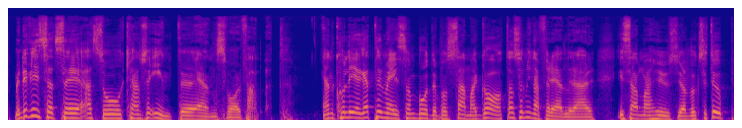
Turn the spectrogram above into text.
Men det visade sig att så kanske inte ens var fallet. En kollega till mig som bodde på samma gata som mina föräldrar i samma hus jag vuxit upp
